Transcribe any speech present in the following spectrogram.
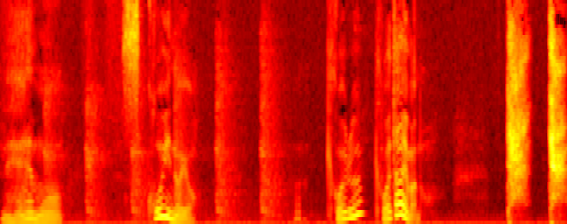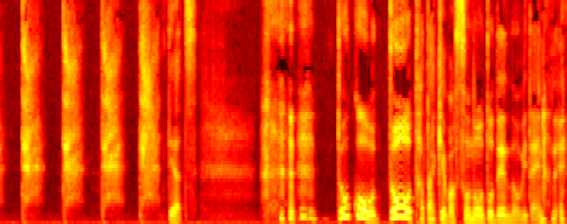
ねえもうすごいのよ聞こえる？聞こえた？今のってやつ どこをどう叩けばその音出んのみたいなね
